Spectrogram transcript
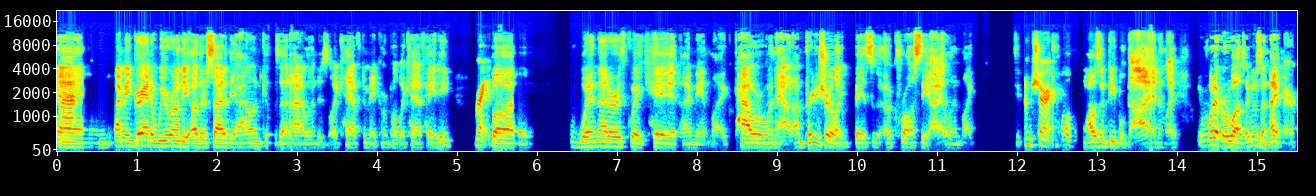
Wow. And I mean, granted, we were on the other side of the island because that island is like half Dominican Republic, half Haiti. Right. But when that earthquake hit, I mean, like power went out. I'm pretty sure, like basically across the island, like I'm sure. thousand people died, and like whatever it was, like it was a nightmare.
